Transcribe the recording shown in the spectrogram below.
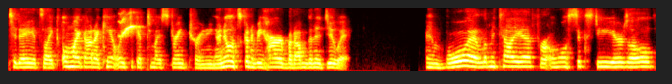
today it's like oh my god i can't wait to get to my strength training i know it's going to be hard but i'm going to do it and boy let me tell you for almost 60 years old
